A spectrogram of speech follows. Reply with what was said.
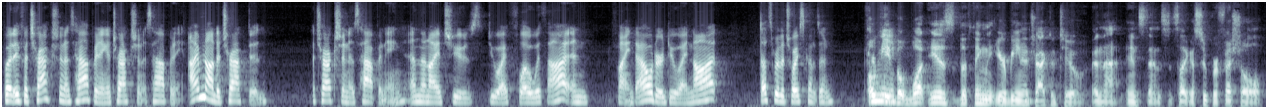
But if attraction is happening, attraction is happening. I'm not attracted. Attraction is happening. And then I choose do I flow with that and find out or do I not? That's where the choice comes in. For okay, me. but what is the thing that you're being attracted to in that instance? It's like a superficial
